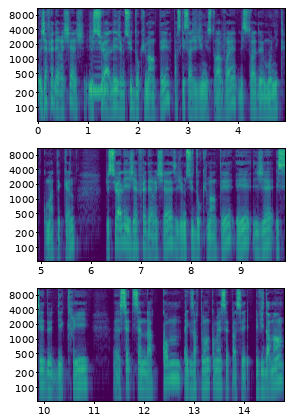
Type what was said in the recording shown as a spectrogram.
j'ai fait des recherches. Je suis mhm. allé, je me suis documenté parce qu'il s'agit d'une histoire vraie, l'histoire de Monique Koumatekel. Je suis allé, j'ai fait des recherches, je me suis documenté et j'ai essayé de décrire euh, cette scène-là comme exactement comme elle s'est passée. Évidemment,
